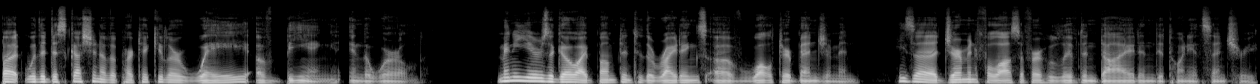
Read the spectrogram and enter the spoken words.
but with a discussion of a particular way of being in the world. Many years ago, I bumped into the writings of Walter Benjamin. He's a German philosopher who lived and died in the 20th century.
